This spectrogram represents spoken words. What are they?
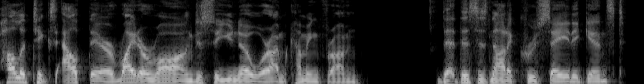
politics out there, right or wrong, just so you know where I'm coming from, that this is not a crusade against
